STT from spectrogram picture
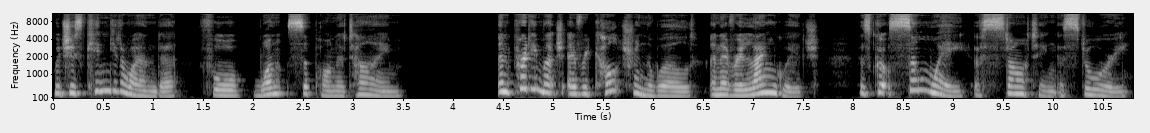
which is Kinyarwanda for once upon a time. And pretty much every culture in the world and every language has got some way of starting a story.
